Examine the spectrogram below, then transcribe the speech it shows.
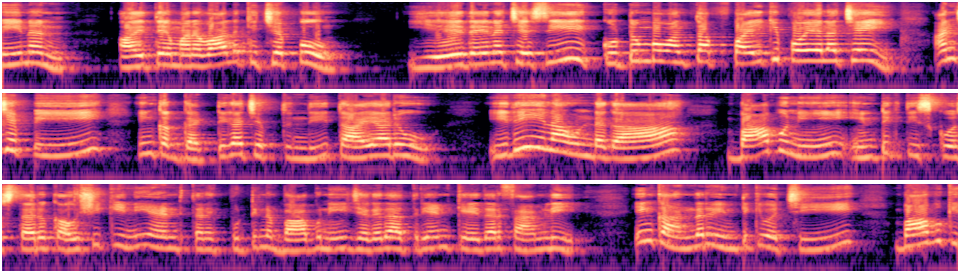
మీనన్. అయితే మన వాళ్ళకి చెప్పు. ఏదైనా చేసి కుటుంబం అంతా పైకి పోయేలా చెయ్యి అని చెప్పి ఇంకా గట్టిగా చెప్తుంది తాయారు. ఇది ఇలా ఉండగా బాబుని ఇంటికి తీసుకువస్తారు కౌశికిని అండ్ తనకు పుట్టిన బాబుని జగదాత్రి అండ్ కేదార్ ఫ్యామిలీ. ఇంకా అందరూ ఇంటికి వచ్చి బాబుకి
